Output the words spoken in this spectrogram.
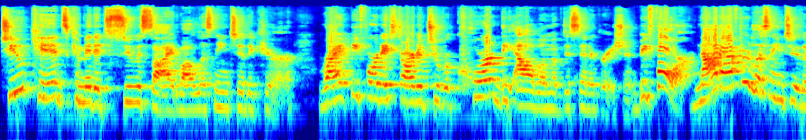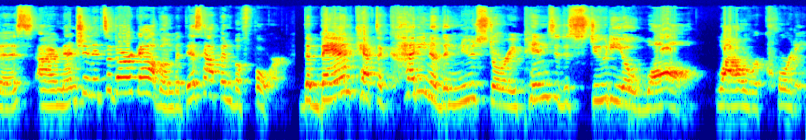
two kids committed suicide while listening to The Cure right before they started to record the album of Disintegration. Before, not after listening to this. I mentioned it's a dark album, but this happened before. The band kept a cutting of the news story pinned to the studio wall while recording.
